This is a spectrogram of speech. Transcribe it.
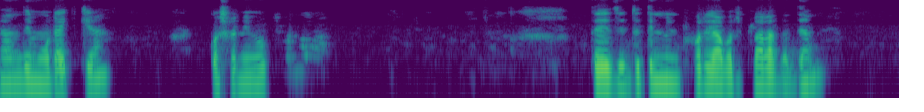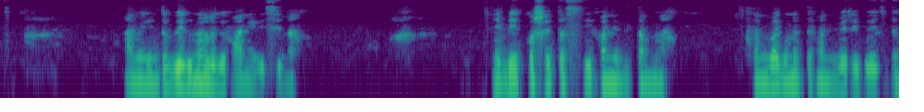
এখন দিয়ে ডাইকিয়া কষানি হোক তো এই যে দু তিন মিনিট পরে আবার একটু আলাদা দেন আমি কিন্তু বেগুনের লগে পানি দিছি না। এই বেগ কষাইতেছি, পানি দিতাম না। কারণ বেগুনের পানি বেরিয়ে বেরিয়ে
